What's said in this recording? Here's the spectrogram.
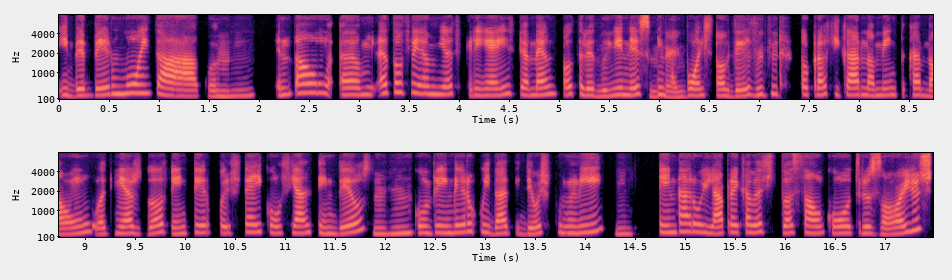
e beber muita água. Uhum. Então, um, essa foi a minha experiência, né? Posso resumir nesses pontos, talvez, só para ficar na mente de cada um. O que me ajudou em ter pois, fé e confiança em Deus, uhum. compreender o cuidado de Deus por mim, uhum. tentar olhar para aquela situação com outros olhos,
